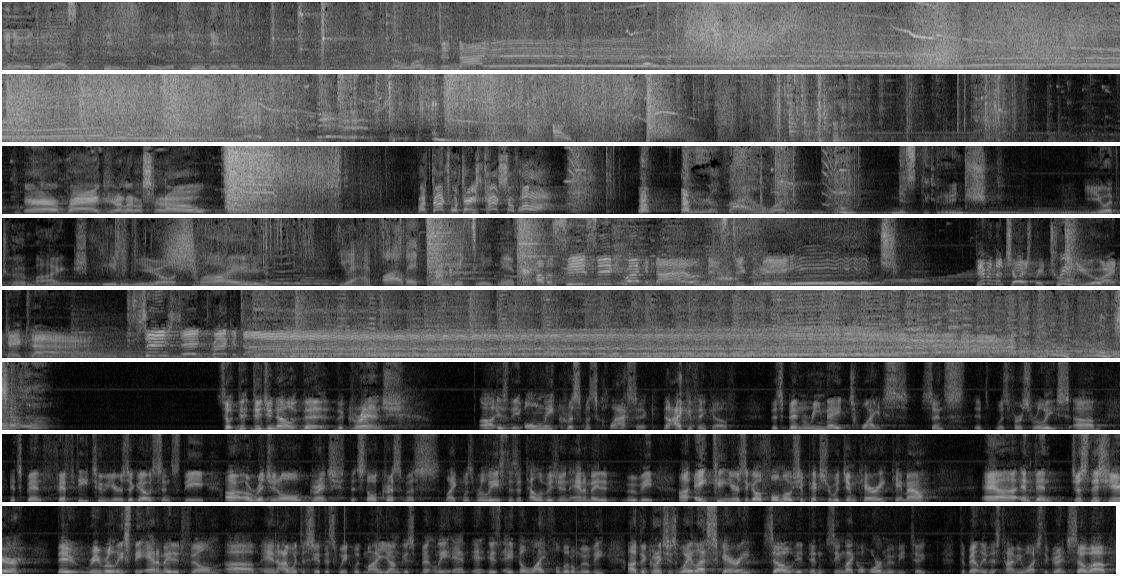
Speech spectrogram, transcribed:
You know, if you ask the who's who of Whoville, No one's denying. Airbag's a little slow. But that's what these tests are for. you're a vile one. Hmm. Mr. Grinch, you have termites in your smile. You have all that tender sweetness. Of a seasick crocodile, Mr. Grinch. Given the choice between you, I'd take So, did, did you know the, the Grinch uh, is the only Christmas classic that I could think of that's been remade twice since it was first released? Um, it's been 52 years ago since the uh, original Grinch that Stole Christmas like was released as a television animated movie. Uh, 18 years ago, full motion picture with Jim Carrey came out, uh, and then just this year they re-released the animated film, uh, and I went to see it this week with my youngest Bentley, and it is a delightful little movie. Uh, the Grinch is way less scary, so it didn't seem like a horror movie to, to Bentley this time he watched the Grinch. So, uh,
